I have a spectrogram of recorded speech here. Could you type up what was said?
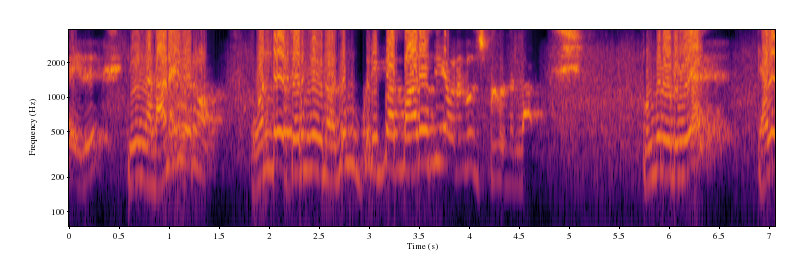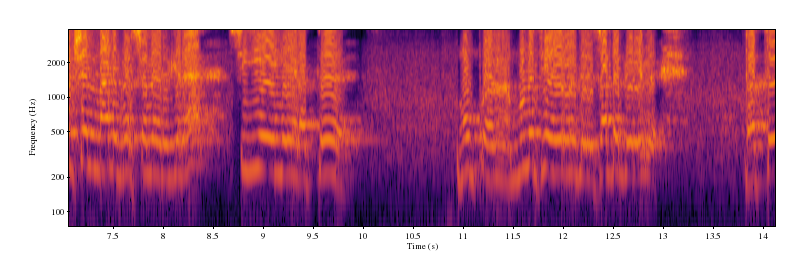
செய்து நீங்கள் அனைவரும் ஒன்றை தெரிஞ்சுக்கணும். அதுவும் குறிப்பா பாரதி அவர்கள் சொல்வதெல்லாம். உங்களுடைய எலெக்ஷன் மேனிபெஸ்டோல இருக்கிற சிஏஏ ரத்து. முப்பது முன்னூத்தி எழுபது சட்டப்பிரிவு ரத்து.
